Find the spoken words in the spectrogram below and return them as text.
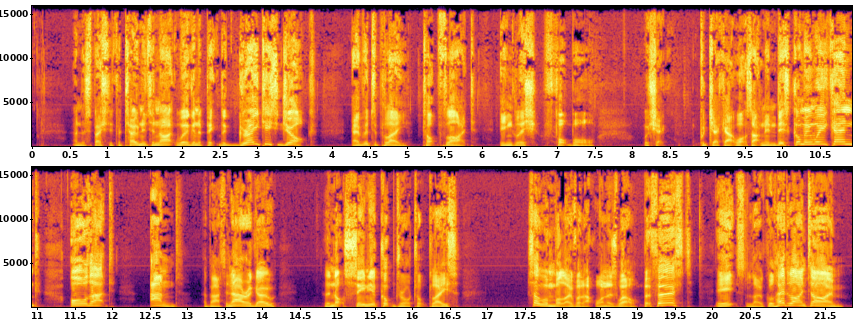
and especially for Tony tonight, we're going to pick the greatest jock ever to play top flight English football. We check we check out what's happening this coming weekend, all that, and about an hour ago, the Notts Senior Cup draw took place, so we'll mull over that one as well. But first, it's local headline time.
